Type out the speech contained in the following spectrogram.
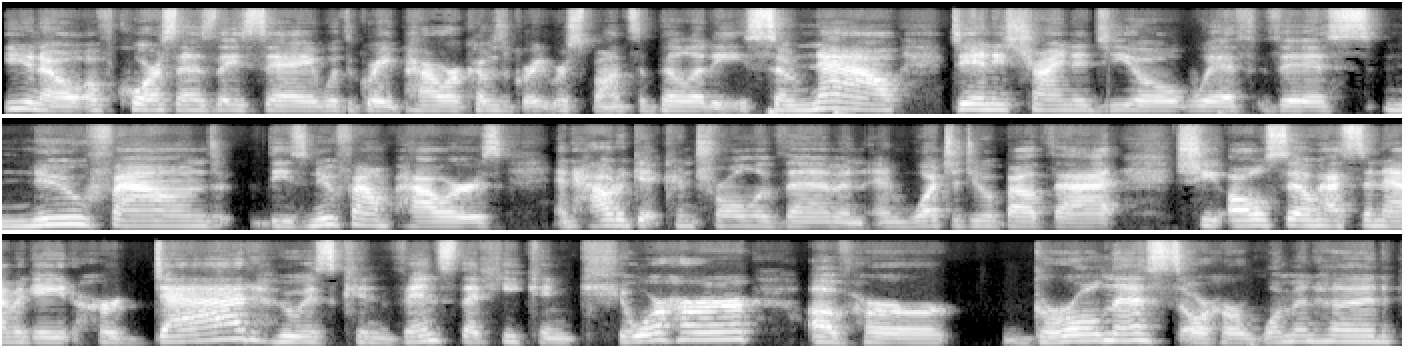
you know, of course, as they say, with great power comes great responsibility. So now Danny's trying to deal with this newfound, these newfound powers and how to get control of them and, and what to do about that. She also has to navigate her dad, who is convinced that he can cure her of her girlness or her womanhood.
